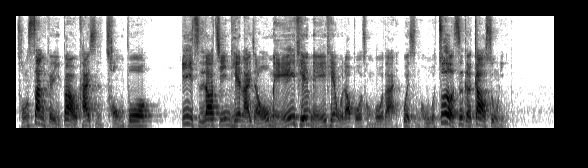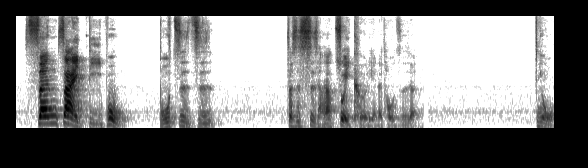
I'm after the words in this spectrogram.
从上个礼拜我开始重播，一直到今天来讲，我每一天每一天我都要播重播带。为什么？我最有资格告诉你，身在底部不自知。这是市场上最可怜的投资人，因为我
